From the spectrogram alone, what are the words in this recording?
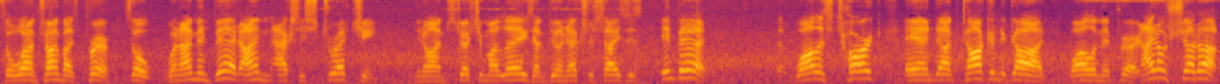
so what I'm talking about is prayer. So when I'm in bed, I'm actually stretching. You know, I'm stretching my legs, I'm doing exercises in bed while it's dark and I'm talking to God while I'm in prayer. I don't shut up.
